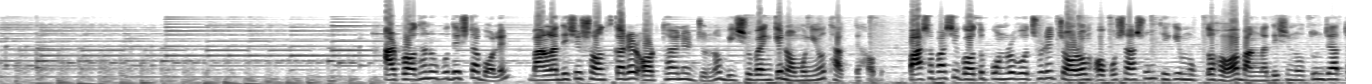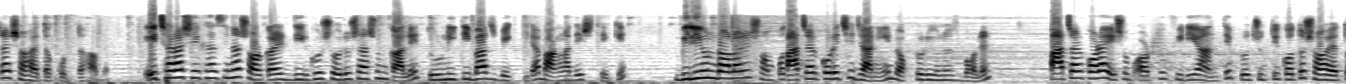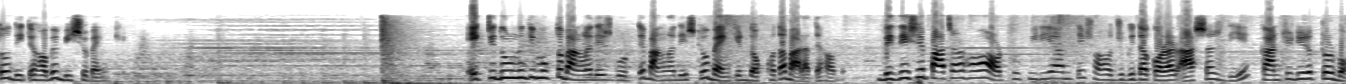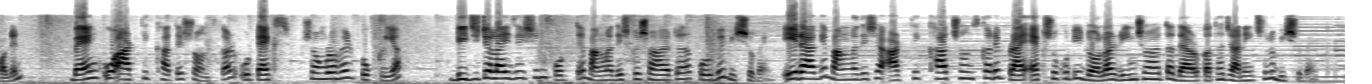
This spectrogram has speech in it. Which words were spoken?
আর প্রধান উপদেষ্টা বলেন, বাংলাদেশের সংস্কারের অর্থায়নের জন্য বিশ্বব্যাংকে নমনীয় থাকতে হবে। পাশাপাশি গত পনেরো বছরের চরম অপশাসন থেকে মুক্ত হওয়া বাংলাদেশে নতুন যাত্রায় সহায়তা করতে হবে। এছাড়া শেখ হাসিনা সরকারের দীর্ঘ স্বৈরশাসনকালে দুর্নীতিবাজ ব্যক্তিরা বাংলাদেশ থেকে বিলিয়ন ডলারের সম্পদ পাচার করেছে জানিয়ে ডক্টর ইউনুস বলেন পাচার করা এসব অর্থ ফিরিয়ে আনতে প্রযুক্তিগত সহায়তাও দিতে হবে বিশ্বব্যাংকে একটি দুর্নীতিমুক্ত বাংলাদেশ গড়তে বাংলাদেশকেও ব্যাংকের দক্ষতা বাড়াতে হবে। বিদেশে পাচার হওয়া অর্থ ফিরিয়ে আনতে সহযোগিতা করার আশ্বাস দিয়ে কান্ট্রি ডিরেক্টর বলেন, ব্যাংক ও আর্থিক খাতের সংস্কার ও ট্যাক্স সংগ্রহের প্রক্রিয়া ডিজিটালাইজেশন করতে বাংলাদেশকে সহায়তা করবে বিশ্বব্যাংক। এর আগে বাংলাদেশে আর্থিক খাত সংস্কারে প্রায় একশো কোটি ডলার ঋণ সহায়তা দেওয়ার কথা জানিয়েছিল বিশ্বব্যাংক।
